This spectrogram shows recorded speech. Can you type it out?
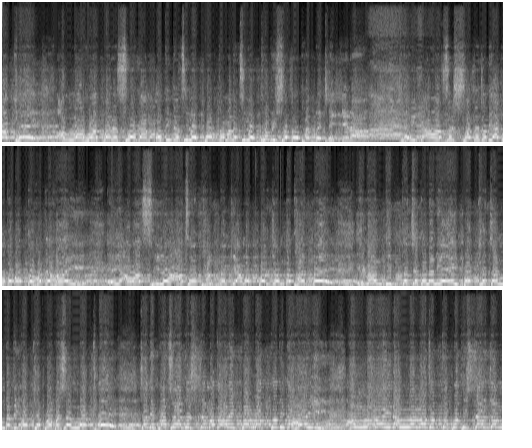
লক্ষ্যে আল্লাহ আকবরের স্লোগান অতীতে ছিল, বর্তমানে ছিল, ভবিষ্যতেও থাকবে, ঠিক কিনা? সেই আওয়াজের সাথে যদি একতাবদ্ধ হতে হয়, এই আওয়াজ ছিল, আছে, থাকবে, কিয়ামত পর্যন্ত থাকবে। ইমান দীপ্ত চেতনা নিয়ে এই পক্ষে জান্নাতি কক্ষে প্রবেশের লক্ষ্যে যদি পাঁচই আগস্টের মতো আরেকবার রক্ত দিতে হয়, আল্লাহর আইন, আল্লাহর রাজত্ব প্রতিষ্ঠার জন্য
